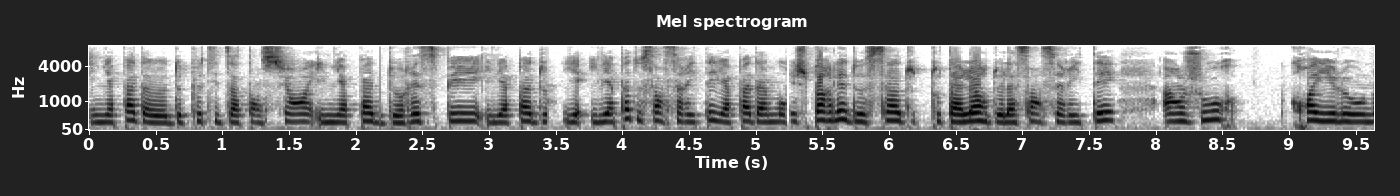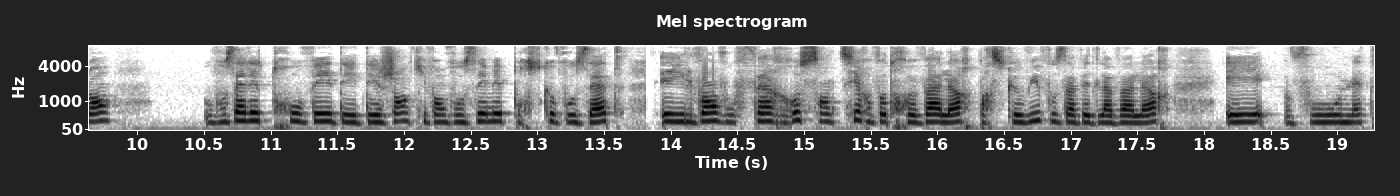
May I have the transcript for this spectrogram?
il n'y a pas de, petites attentions, il n'y a pas de respect, il n'y a pas de, il n'y a, pas de sincérité, il n'y a pas d'amour. Je parlais de ça tout à l'heure, de la sincérité. Un jour, croyez-le ou non, vous allez trouver des, des, gens qui vont vous aimer pour ce que vous êtes et ils vont vous faire ressentir votre valeur parce que oui, vous avez de la valeur et vous n'êtes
